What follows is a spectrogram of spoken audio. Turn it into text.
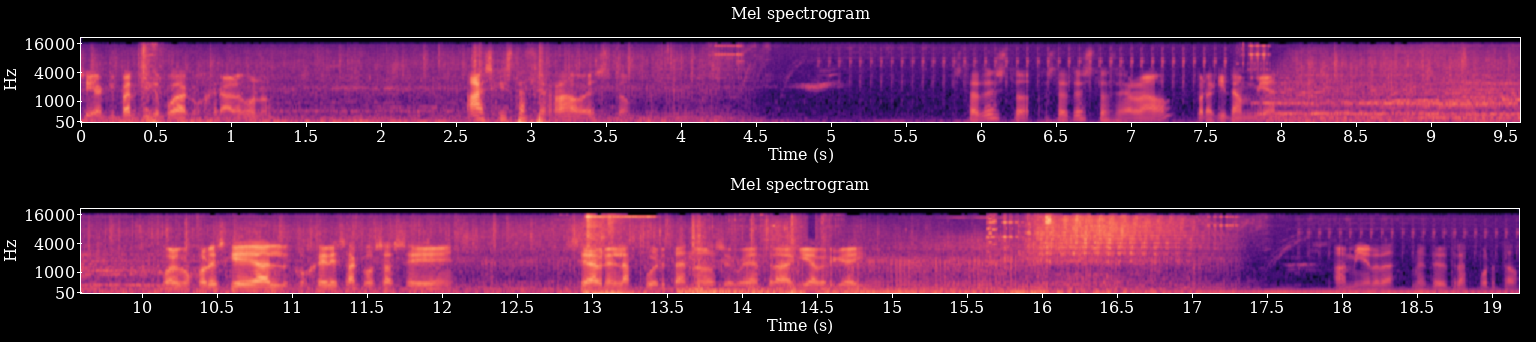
Sí, aquí parece que pueda coger algo, ¿no? Ah, es que está cerrado esto. ¿Está esto, ¿Está esto cerrado? Por aquí también. O a lo mejor es que al coger esa cosa se... Se abren las puertas. No lo sé, voy a entrar aquí a ver qué hay. Ah, mierda, me he teletransportado.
